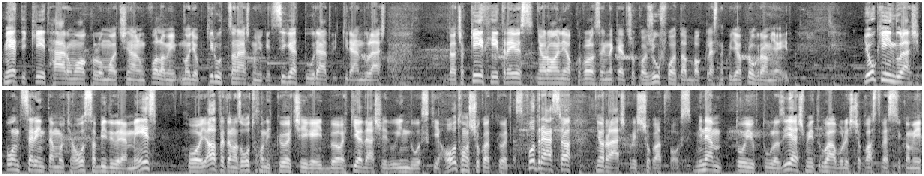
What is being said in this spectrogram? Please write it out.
Mi heti két-három alkalommal csinálunk valami nagyobb kiruccanást, mondjuk egy szigettúrát, vagy kirándulást, de ha csak két hétre jössz nyaralni, akkor valószínűleg neked sokkal zsúfoltabbak lesznek ugye a programjaid. Jó kiindulási pont szerintem, hogyha hosszabb időre mész, hogy alapvetően az otthoni költségeidből vagy kiadásaidból indulsz ki. Ha otthon sokat költesz fodrászra, nyaraláskor is sokat fogsz. Mi nem toljuk túl az ilyesmit, ruhából is csak azt vesszük, ami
